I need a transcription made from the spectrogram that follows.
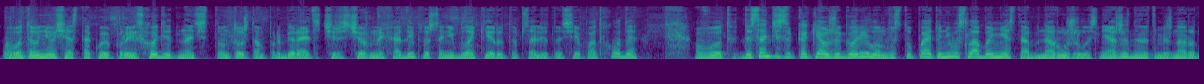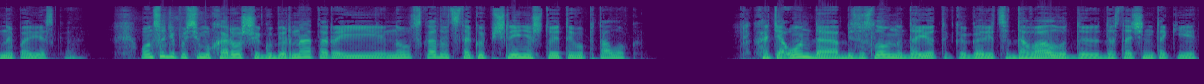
Вот у него сейчас такое происходит, значит, он тоже там пробирается через черные ходы, потому что они блокируют абсолютно все подходы. Вот. Десантис, как я уже говорил, он выступает, у него слабое место обнаружилось, неожиданно это международная повестка. Он, судя по всему, хороший губернатор, и, ну, складывается такое впечатление, что это его потолок. Хотя он, да, безусловно, дает, как говорится, давал вот э, достаточно такие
